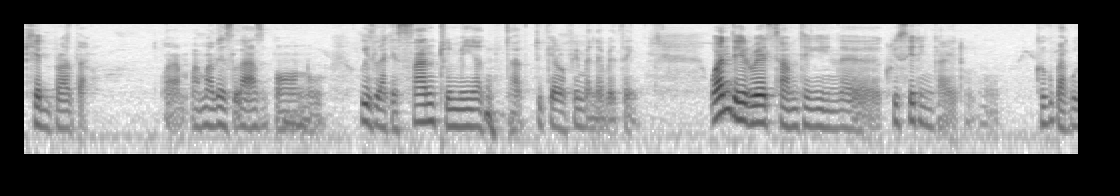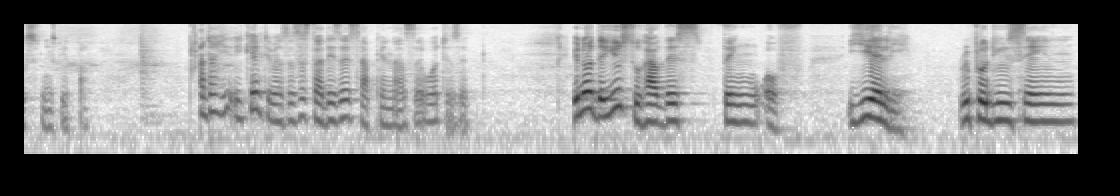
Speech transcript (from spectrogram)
kid brother, uh, my mother's last born, mm. who, who is like a son to me. I, I, took care of him and everything. One day read something in the Crusading Guide, Kweku Baako's newspaper. And he, he, came to me and said, Sister, this is happening. I said, What is it? You know, they used to have this thing of yearly reproducing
